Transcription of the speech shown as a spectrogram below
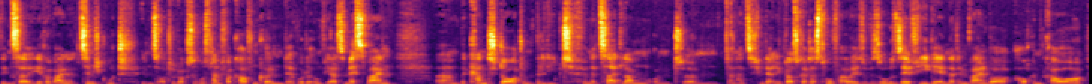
Winzer ihre Weine ziemlich gut ins orthodoxe Russland verkaufen können. Der wurde irgendwie als Messwein ähm, bekannt dort und beliebt für eine Zeit lang. Und ähm, dann hat sich mit der Reblauskatastrophe aber sowieso sehr viel geändert im Weinbau, auch im Cahors,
